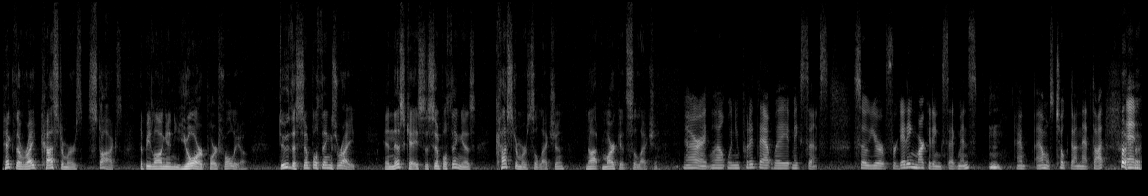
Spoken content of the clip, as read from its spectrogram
Pick the right customers, stocks, that belong in your portfolio. Do the simple things right. In this case, the simple thing is customer selection, not market selection. All right. Well, when you put it that way, it makes sense. So you're forgetting marketing segments I, I almost choked on that thought. And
